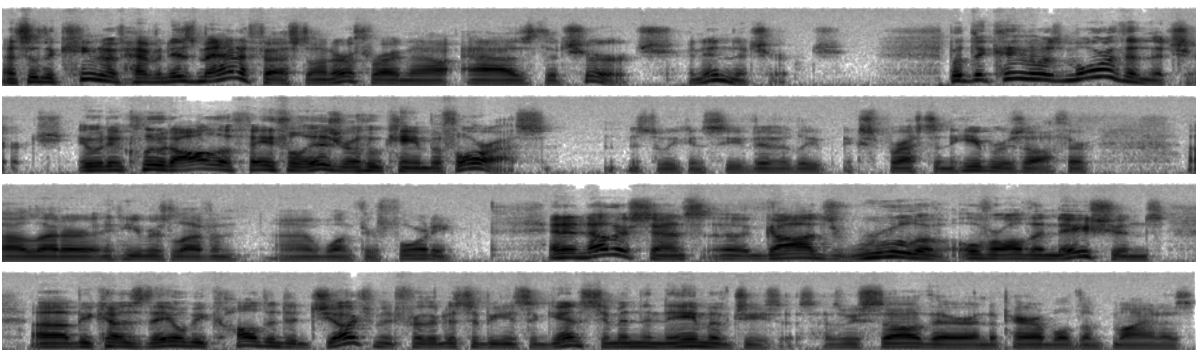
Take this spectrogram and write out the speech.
And so the kingdom of heaven is manifest on earth right now as the church and in the church. But the kingdom is more than the church. It would include all of faithful Israel who came before us. This we can see vividly expressed in the Hebrews author uh, letter in Hebrews 11, uh, 1 through 40. And in another sense, uh, God's rule of, over all the nations, uh, because they will be called into judgment for their disobedience against Him in the name of Jesus, as we saw there in the parable of the minas,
